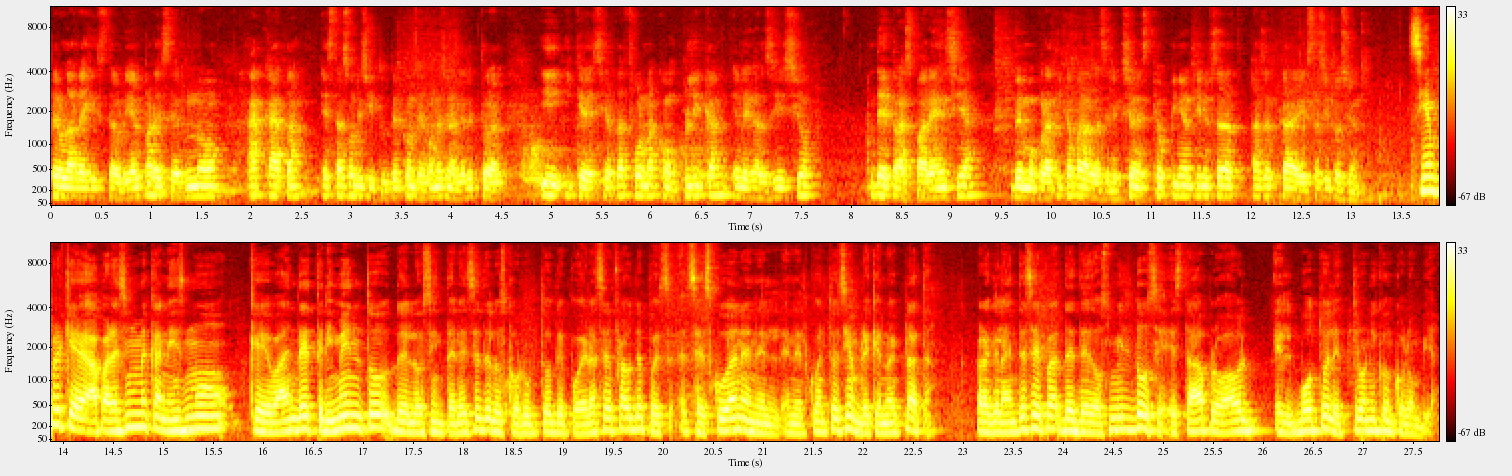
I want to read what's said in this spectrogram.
pero la registraduría al parecer no acata esta solicitud del Consejo Nacional Electoral y, que de cierta forma complica el ejercicio de transparencia democrática para las elecciones. ¿Qué opinión tiene usted acerca de esta situación? Siempre que aparece un mecanismo que va en detrimento de los intereses de los corruptos de poder hacer fraude, pues se escudan en el, en el cuento de siempre, que no hay plata. Para que la gente sepa, desde 2012 está aprobado el, el, voto electrónico en Colombia.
